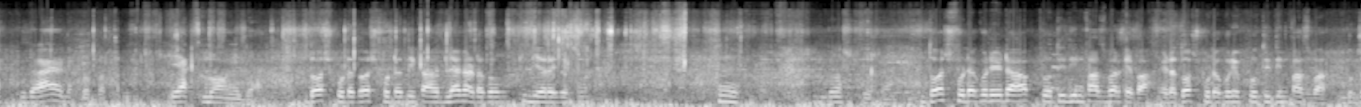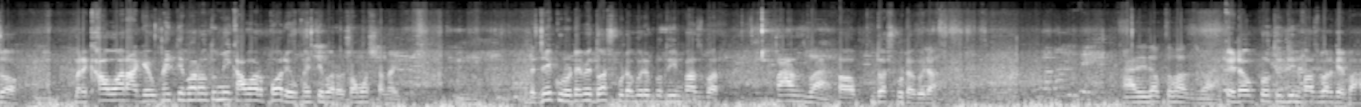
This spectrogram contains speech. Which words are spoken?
এক ফুটা দেখো কত? এক লং এ যায়। দশ ফুটা দশ ফুটা দিয়ে কার লেখাটা তো ক্লিয়ার হয়ে না হুম। দশ ফুটা। দশ ফুটা করে এটা প্রতিদিন পাঁচবার খাইবা। এটা দশ ফুটা করে প্রতিদিন পাঁচবার বুঝছ? মানে খাওয়ার আগেও খাইতে পারো তুমি খাওয়ার পরেও খাইতে পারো সমস্যা নাই। এটা যে কোনো টাইমে দশ ফুটা করে প্রতিদিন পাঁচবার। পাঁচবার? হ্যাঁ, দশ ফুটা করে আর এই রক্ত পাঁচবার। এটাও প্রতিদিন পাঁচবার খাইবা।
